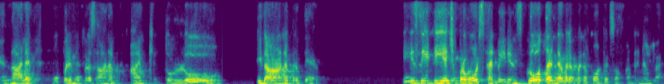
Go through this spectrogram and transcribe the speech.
എന്നാലേ മൂപ്പര് മൂപ്പര സാധനം അയക്കത്തുള്ളൂ. ഇതാണ് പ്രത്യേകത. ACTH promotes and maintains growth and development of cortex of adrenal gland.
